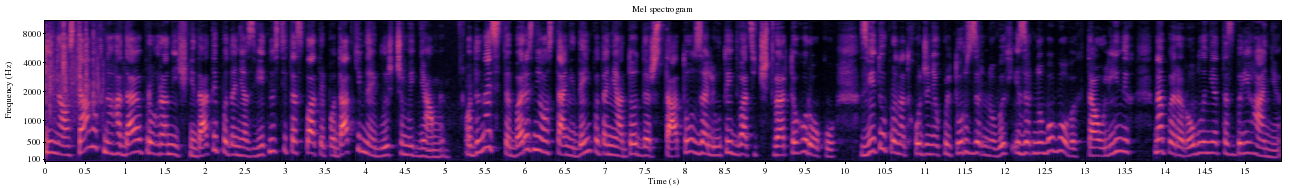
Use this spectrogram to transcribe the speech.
І наостанок нагадаю про граничні дати подання звітності та сплати податків найближчими днями. 11 березня останній день подання до Держстату за лютий 2024 року. Звіту про надходження культур зернових і зернобобових та олійних на перероблення та зберігання,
